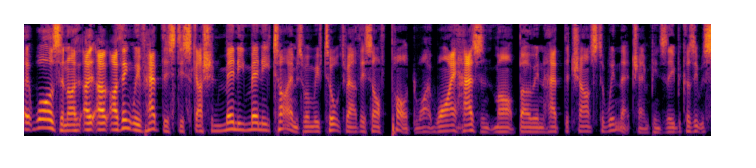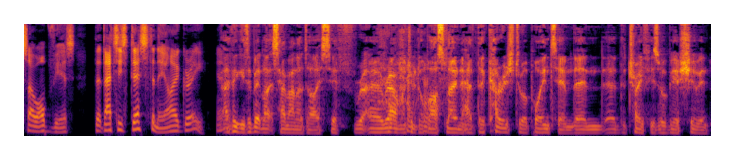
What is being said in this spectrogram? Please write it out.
it was, and I, I, I think we've had this discussion many, many times when we've talked about this off pod. Why, why hasn't Mark Bowen had the chance to win that Champions League? Because it was so obvious that that's his destiny. I agree. Yeah. I think he's a bit like Sam Allardyce. If uh, Real Madrid or Barcelona had the courage to appoint him, then uh, the trophies would be a shoe in.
